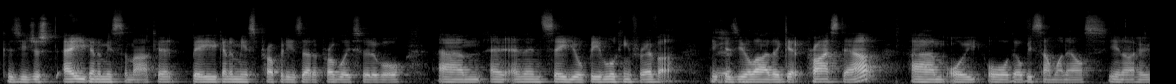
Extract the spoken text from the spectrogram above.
because you just a you're going to miss the market, b you're going to miss properties that are probably suitable, um, and and then c you'll be looking forever because you'll either get priced out um, or or there'll be someone else you know who,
